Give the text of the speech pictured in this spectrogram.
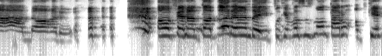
ah, adoro! Ô, Fernando, tô adorando aí, porque vocês montaram. Porque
